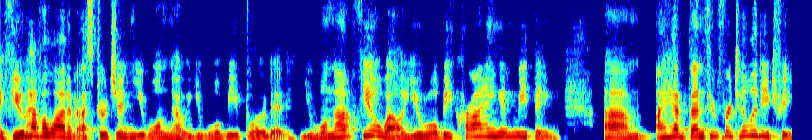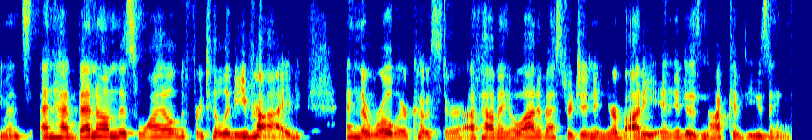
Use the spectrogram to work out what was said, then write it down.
If you have a lot of estrogen, you will know you will be bloated. You will not feel well. You will be crying and weeping. Um, I have been through fertility treatments and have been on this wild fertility ride and the roller coaster of having a lot of estrogen in your body, and it is not confusing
